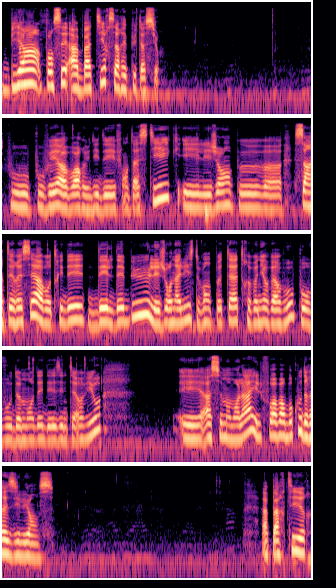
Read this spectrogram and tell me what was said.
bien penser à bâtir sa réputation. Vous pouvez avoir une idée fantastique et les gens peuvent euh, s'intéresser à votre idée dès le début. Les journalistes vont peut-être venir vers vous pour vous demander des interviews. Et à ce moment-là, il faut avoir beaucoup de résilience. À partir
